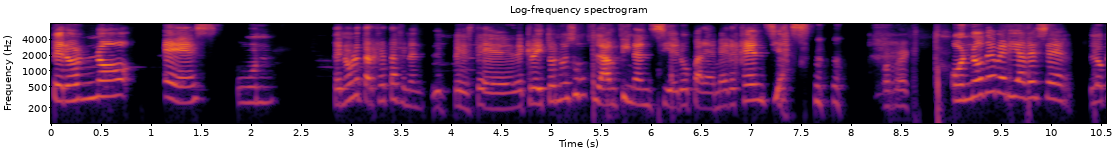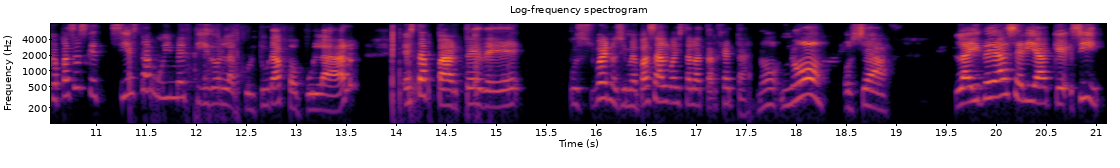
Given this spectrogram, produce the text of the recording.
pero no es un tener una tarjeta este, de crédito no es un plan financiero para emergencias. Correcto. o no debería de ser. Lo que pasa es que sí está muy metido en la cultura popular esta parte de, pues bueno, si me pasa algo, ahí está la tarjeta. No, no, o sea, la idea sería que sí,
